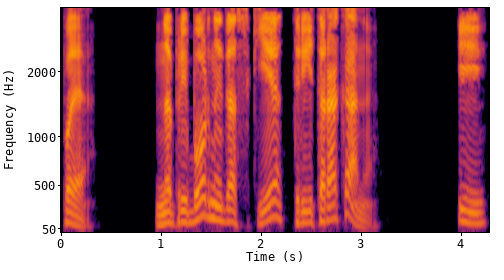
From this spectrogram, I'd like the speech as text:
П. На приборной доске три таракана. И.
